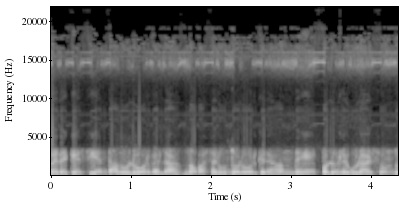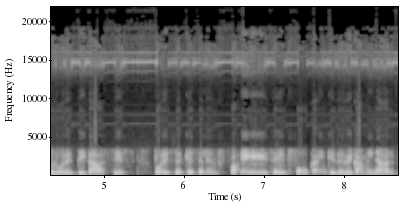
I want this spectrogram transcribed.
puede que sienta dolor, ¿verdad? No va a ser un dolor grande, por lo regular son dolores de gases, por eso es que se le eh, se enfoca en que debe caminar.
